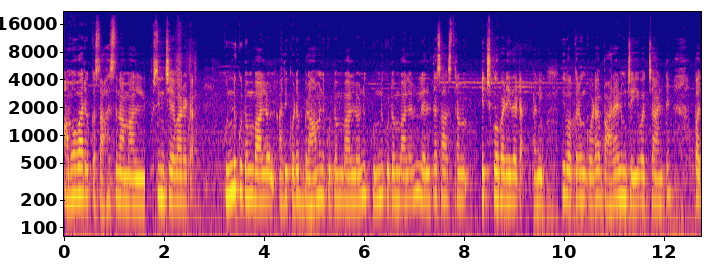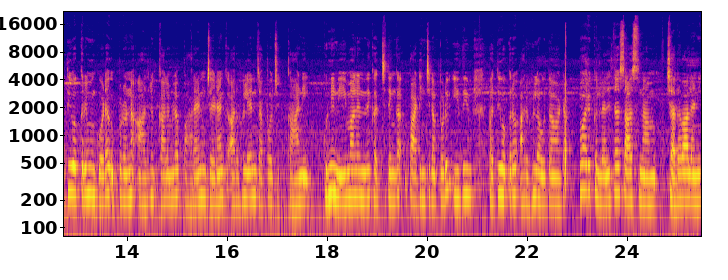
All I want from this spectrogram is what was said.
అమ్మవారి యొక్క సహస్రనామాల్ని పూషించేవారట కున్ను కుటుంబాల్లో అది కూడా బ్రాహ్మణ కుటుంబాల్లోని కున్ను కుటుంబాలను లలిత శాస్త్రం నేర్చుకోబడేదట. అని ప్రతి ఒక్కరం కూడా పారాయణం చేయవచ్చా అంటే ప్రతి ఒక్కరూ కూడా ఇప్పుడున్న ఆధునిక కాలంలో పారాయణం చేయడానికి అర్హులే అని చెప్పవచ్చు. కానీ కొన్ని నియమాలు అనేది ఖచ్చితంగా పాటించినప్పుడు ఇది ప్రతి ఒక్కరూ అర్హులు అవుతామట వారికి లలిత శాస్త్రం చదవాలని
